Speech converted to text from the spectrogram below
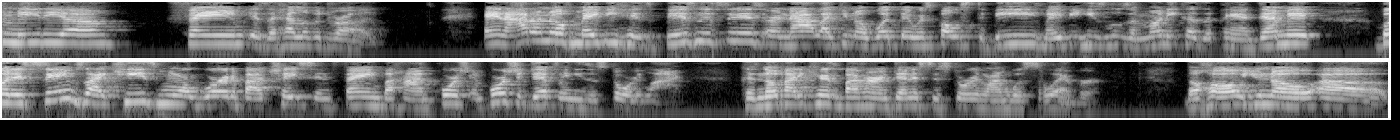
media fame is a hell of a drug. And I don't know if maybe his businesses are not like, you know, what they were supposed to be. Maybe he's losing money because of the pandemic. But it seems like he's more worried about chasing fame behind Porsha. And Porsha definitely needs a storyline because nobody cares about her and Dennis's storyline whatsoever. The whole, you know, uh,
